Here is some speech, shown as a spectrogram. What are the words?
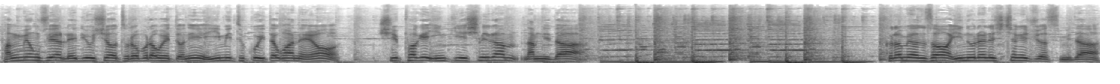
박명수의 라디오쇼 들어보라고 했더니 이미 듣고 있다고 하네요. 쥐팍의 인기 실감 납니다. 그러면서 이 노래를 시청해 주셨습니다.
